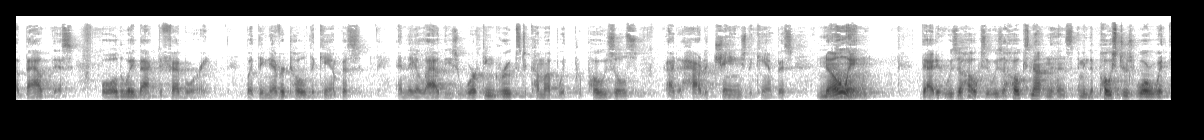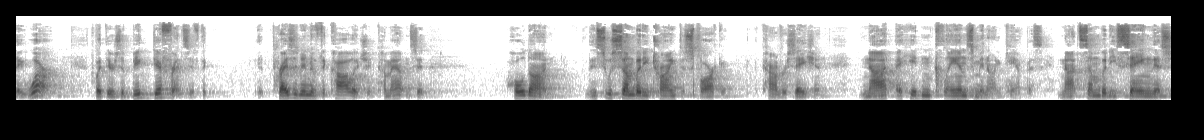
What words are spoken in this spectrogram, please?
about this all the way back to February, but they never told the campus, and they allowed these working groups to come up with proposals as to how to change the campus, knowing that it was a hoax. It was a hoax, not in the sense, I mean, the posters were what they were, but there's a big difference if the president of the college had come out and said, hold on, this was somebody trying to spark a conversation not a hidden Klansman on campus, not somebody saying this,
